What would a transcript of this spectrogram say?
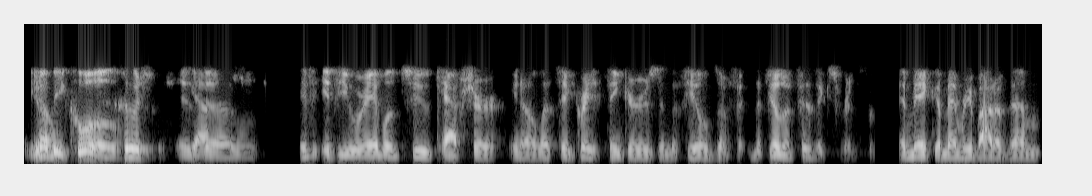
you It'd know, be cool. who's is Yeah. um, if if you were able to capture, you know, let's say great thinkers in the fields of the field of physics, for instance, and make a memory bot of them,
